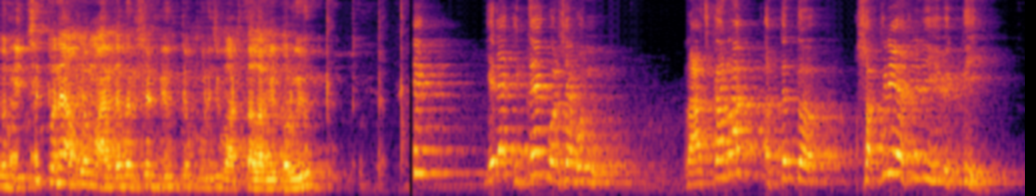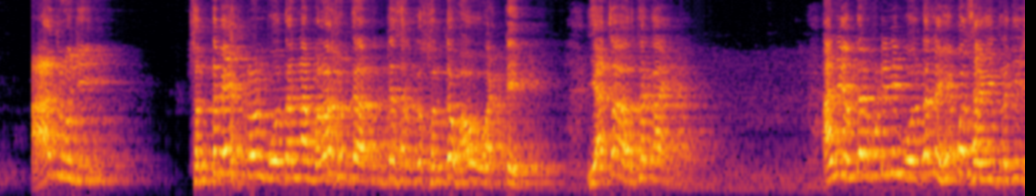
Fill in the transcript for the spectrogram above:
तो निश्चितपणे आपलं मार्गदर्शन घेऊन ते पुढची वाटचाल आम्ही करू गेल्या कित्येक वर्षापासून राजकारणात अत्यंत सक्रिय असलेली ही व्यक्ती आज रोजी संत व्यासपीठावरून बोलताना मला सुद्धा तुमच्यासारखं संत व्हावं वाटते. याचा अर्थ काय? आणि आमदार कुठेनी बोलताना हे पण सांगितलं की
